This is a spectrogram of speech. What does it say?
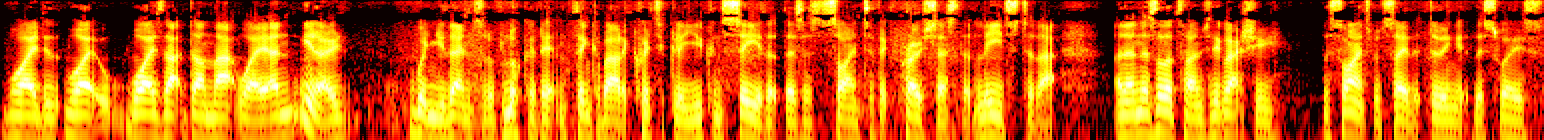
why, did, why, why is that done that way? And, you know, when you then sort of look at it and think about it critically, you can see that there's a scientific process that leads to that. And then there's other times you think, well, actually, the science would say that doing it this way is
